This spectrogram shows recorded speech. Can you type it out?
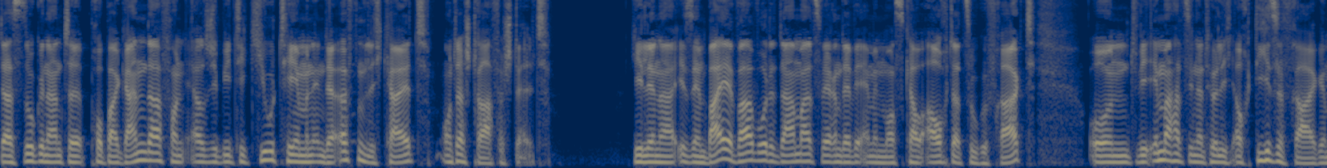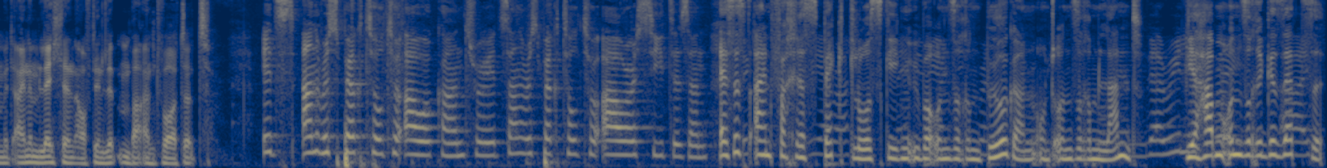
das sogenannte Propaganda von LGBTQ-Themen in der Öffentlichkeit unter Strafe stellt. Jelena Isenbaeva wurde damals während der WM in Moskau auch dazu gefragt. Und wie immer hat sie natürlich auch diese Frage mit einem Lächeln auf den Lippen beantwortet. Es ist einfach respektlos gegenüber unseren Bürgern und unserem Land. Wir haben unsere Gesetze,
